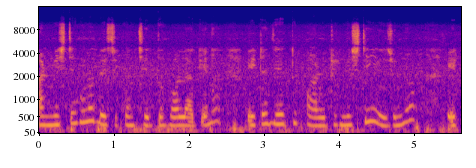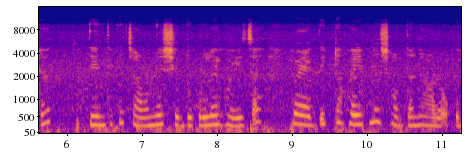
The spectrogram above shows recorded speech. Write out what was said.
আর মিষ্টিগুলো বেশিক্ষণ সেদ্ধ হওয়া লাগে না। এটা যেহেতু পাউরুটির মিষ্টি, এই জন্য এটা তিন থেকে চার মিনিট সেদ্ধ করলে হয়ে যায়। তো একদিকটা হয়ে গেলে সাবধানে আর অপর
